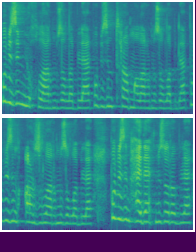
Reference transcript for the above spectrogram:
Bu bizim yuxularımız ola bilər, bu bizim travmalarımız ola bilər, bu bizim arzularımız ola bilər, bu bizim hədəfimiz ola bilər,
